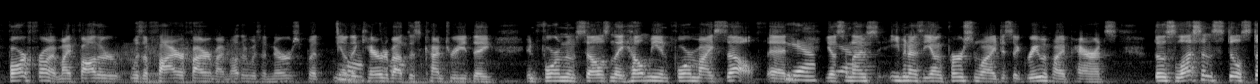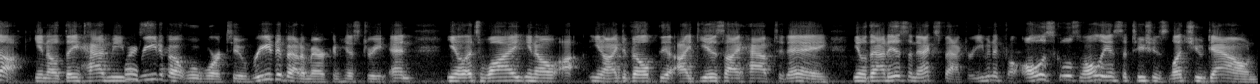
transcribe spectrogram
far from it. My father was a firefighter, my mother was a nurse, but you know yeah. they cared about this country. They informed themselves and they helped me inform myself. And yeah. you know, yeah. sometimes even as a young person, when I disagree with my parents, those lessons still stuck. You know, they had me read about World War II, read about American history, and you know that's why you know I, you know I developed the ideas I have today. You know, that is an X factor. Even if all the schools and all the institutions let you down,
